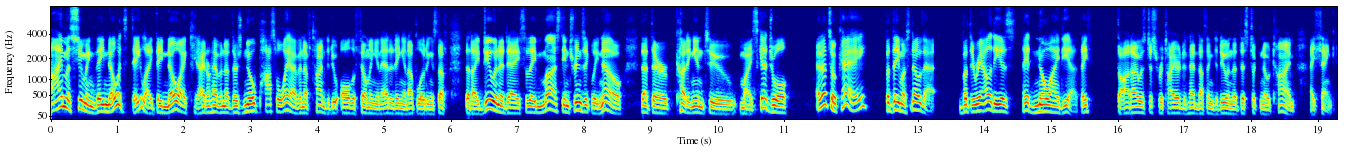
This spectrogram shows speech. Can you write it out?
I'm assuming they know it's daylight. They know I can, I don't have enough. There's no possible way I have enough time to do all the filming and editing and uploading and stuff that I do in a day. So they must intrinsically know that they're cutting into my schedule, and that's okay. But they must know that. But the reality is, they had no idea. They thought I was just retired and had nothing to do, and that this took no time. I think,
